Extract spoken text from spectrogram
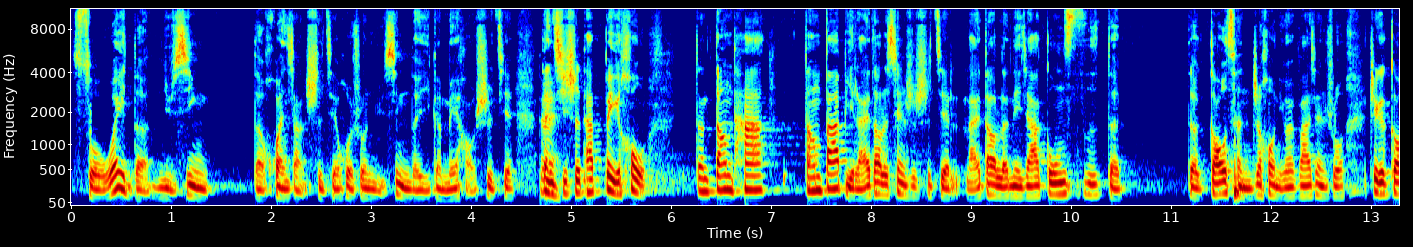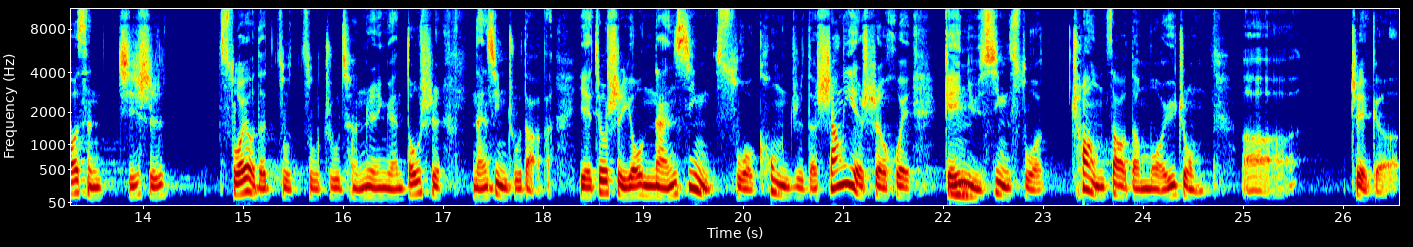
所谓的女性的幻想世界，或者说女性的一个美好世界。但其实它背后，但当它当芭比来到了现实世界，来到了那家公司的的高层之后，你会发现说，这个高层其实。所有的组组组成人员都是男性主导的，也就是由男性所控制的商业社会给女性所创造的某一种、呃这个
